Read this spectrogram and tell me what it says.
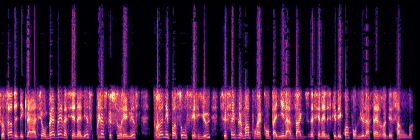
je vais faire des déclarations bien, bien nationalistes, presque souverainistes. Prenez pas ça au sérieux. C'est simplement pour accompagner la vague du nationalisme québécois pour mieux la faire redescendre.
